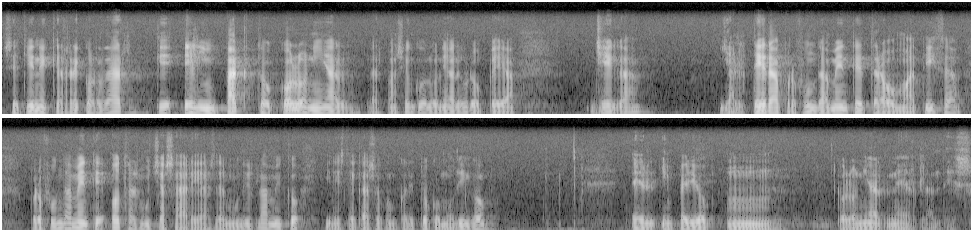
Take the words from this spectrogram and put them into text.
se tiene que recordar que el impacto colonial, la expansión colonial europea, llega y altera profundamente, traumatiza profundamente otras muchas áreas del mundo islámico, y en este caso concreto, como digo, el imperio mm, colonial neerlandés.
